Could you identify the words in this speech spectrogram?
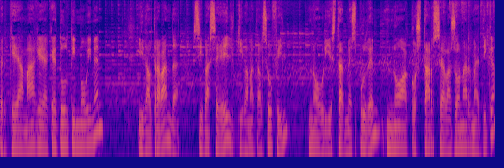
Per què amague aquest últim moviment? I d'altra banda, si va ser ell qui va matar el seu fill, no hauria estat més prudent no acostar-se a la zona hermètica?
